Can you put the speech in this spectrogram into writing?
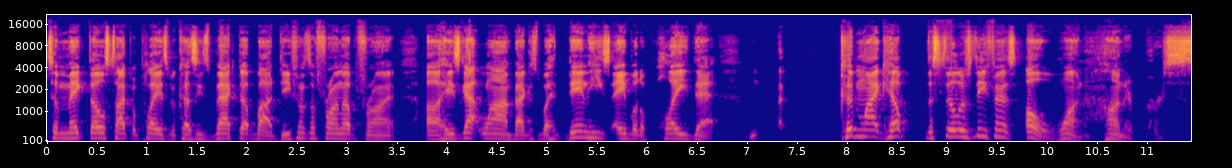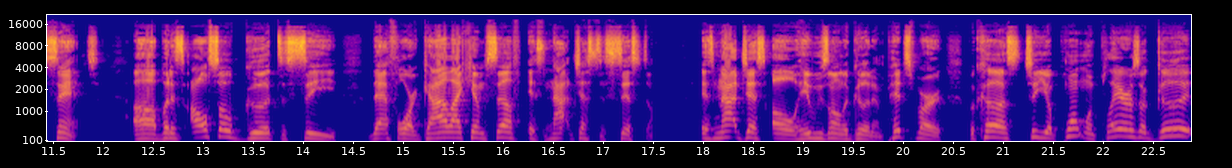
to make those type of plays because he's backed up by defensive front up front. Uh, he's got linebackers, but then he's able to play that. Could Mike help the Steelers defense? Oh, 100%. Uh, but it's also good to see that for a guy like himself, it's not just the system. It's not just, oh, he was only good in Pittsburgh. Because to your point, when players are good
